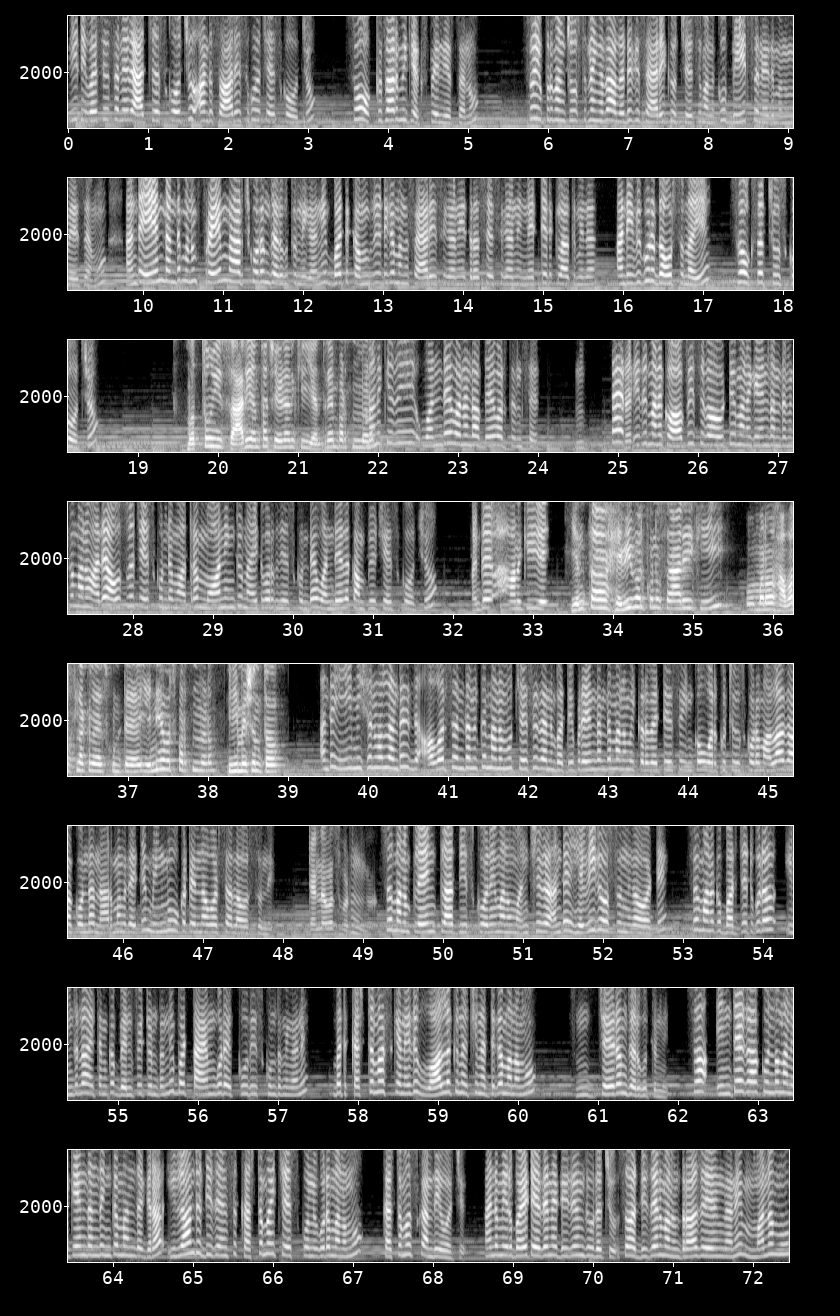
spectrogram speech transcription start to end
ఈ డివైసెస్ అనేది యాడ్ చేసుకోవచ్చు అండ్ సారీస్ కూడా చేసుకోవచ్చు. సో ఒక్కసారి మీకు ఎక్స్ప్లెయిన్ చేస్తాను. సో ఇప్పుడు మనం చూస్తున్నాం కదా ఆల్రెడీ శారీకి వచ్చేసి మనకు బీడ్స్ అనేది మనం వేసాము. అంటే ఏంటంటే మనం ఫ్రేమ్ మార్చుకోవడం జరుగుతుంది కానీ బట్ కంప్లీట్గా మన శారీస్ కానీ డ్రెస్సెస్ కానీ నెట్టెడ్ క్లాత్ మీద అండ్ ఇవి కూడా డౌట్స్ ఉన్నాయి. సో ఒకసారి చూసుకోవచ్చు. మొత్తం ఈ సారీ అంతా చేయడానికి ఎంత టైం పడుతుంది మనకి ఇది one day one and half day పడుతుంది సార్. సార్ ఇది మనకు ఆఫీస్ కాబట్టి మనకి ఏంటంటే కనుక మనం అదే హౌస్లో చేసుకుంటే మాత్రం మార్నింగ్ టు నైట్ వరకు చేసుకుంటే వన్ డే లో కంప్లీట్ చేసుకోవచ్చు. అంటే మనకి ఇంత హెవీ వర్క్ ఉన్న సారీకి మనం హవర్స్ లెక్కన వేసుకుంటే ఎన్ని హవర్స్ పడుతుంది మేడం ఈ మిషన్తో అంటే ఈ మిషన్ వల్ల అంటే అవర్స్ అంటే మనము చేసేదాన్ని బట్టి ఇప్పుడు ఏంటంటే మనం ఇక్కడ పెట్టేసి ఇంకో వర్క్ చూసుకోవడం అలా కాకుండా నార్మల్గా అయితే మినిమం ఒక టెన్ అవర్స్ అలా వస్తుంది. టెన్ అవర్స్ పడుతుంది సో మనం ప్లెయిన్ క్లాత్ తీసుకొని మనం మంచిగా అంటే హెవీగా వస్తుంది కాబట్టి సో మనకు బడ్జెట్ కూడా ఇందులో అయితే కనుక బెనిఫిట్ ఉంటుంది బట్ టైం కూడా ఎక్కువ తీసుకుంటుంది కానీ బట్ కస్టమర్స్కి అనేది వాళ్ళకి నచ్చినట్టుగా మనము చేయడం జరుగుతుంది. సో ఇంతే కాకుండా మనకి ఏంటంటే ఇంకా మన దగ్గర ఇలాంటి డిజైన్స్ కస్టమైజ్ చేసుకొని కూడా మనము కస్టమర్స్కి అందివ్వచ్చు. అండ్ మీరు బయట ఏదైనా డిజైన్ చూడొచ్చు. సో ఆ డిజైన్ మనం డ్రా చేయంగానే మనము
